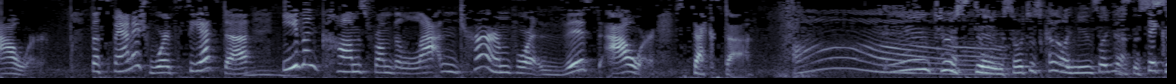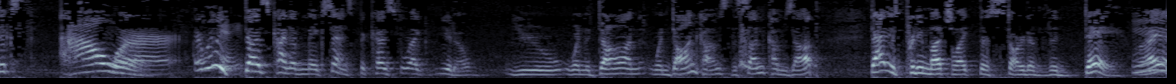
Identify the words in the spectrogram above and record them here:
hour. The Spanish word siesta even comes from the Latin term for this hour, sexta. Oh. Interesting. So it just kind of like means like, yes, the sixth sixth hour. It really Okay. does kind of make sense because, like, you know, you when the dawn when dawn comes, the sun comes up. That is pretty much like the start of the day, right? Mm.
